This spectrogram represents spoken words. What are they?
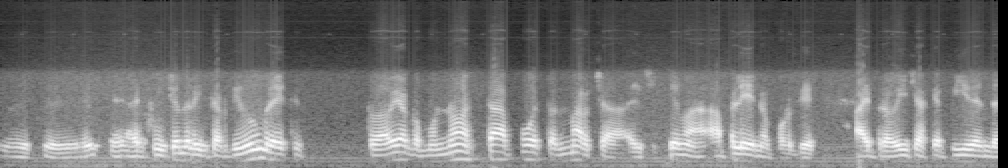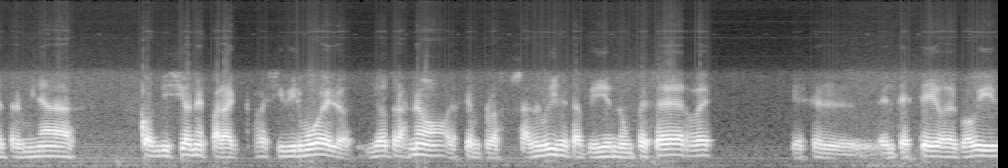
este, en función de la incertidumbre, es que todavía como no está puesto en marcha el sistema a pleno, porque hay provincias que piden determinadas condiciones para recibir vuelos y otras no. Por ejemplo, San Luis está pidiendo un PCR, que es el, testeo de COVID,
